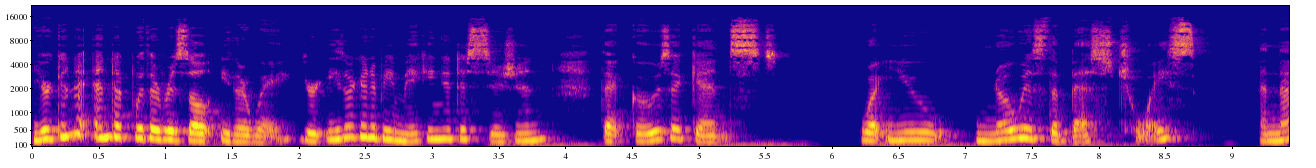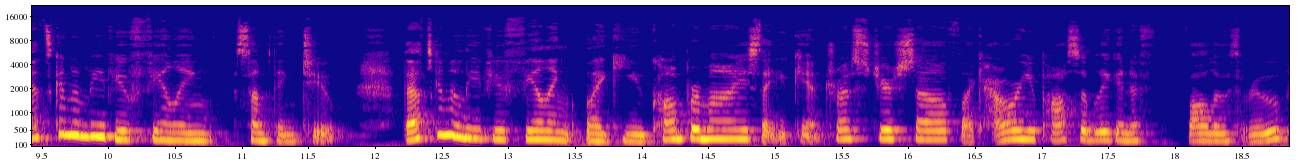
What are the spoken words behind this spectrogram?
You're going to end up with a result either way. You're either going to be making a decision that goes against what you know is the best choice and that's going to leave you feeling something too. That's going to leave you feeling like you compromise, that you can't trust yourself. Like, how are you possibly going to follow through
